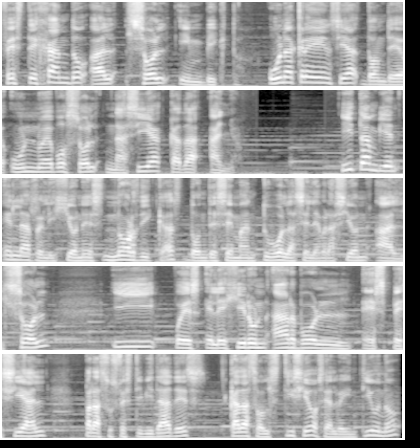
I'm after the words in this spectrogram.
festejando al Sol Invicto una creencia donde un nuevo sol nacía cada año. Y también en las religiones nórdicas donde se mantuvo la celebración al sol y pues elegir un árbol especial para sus festividades cada solsticio, o sea el 21,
